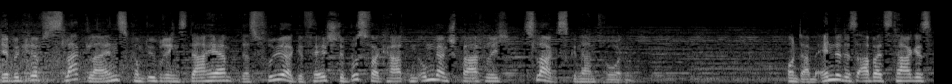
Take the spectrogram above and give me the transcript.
Der Begriff Sluglines kommt übrigens daher, dass früher gefälschte Busfahrkarten umgangssprachlich Slugs genannt wurden. Und am Ende des Arbeitstages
